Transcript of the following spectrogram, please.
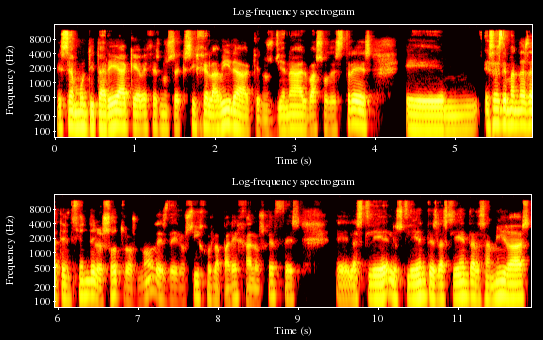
esa multitarea que a veces nos exige la vida, que nos llena el vaso de estrés, eh, esas demandas de atención de los otros, ¿no? desde los hijos, la pareja, los jefes, eh, las, los clientes, las clientas, las amigas.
